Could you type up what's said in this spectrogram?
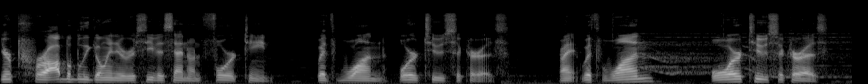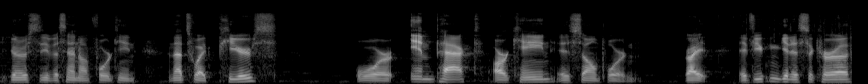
you're probably going to receive a send on 14 with one or two Sakuras, right? With one or two Sakuras, you're going to receive a send on 14, and that's why Pierce or Impact Arcane is so important, right? If you can get a Sakura,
